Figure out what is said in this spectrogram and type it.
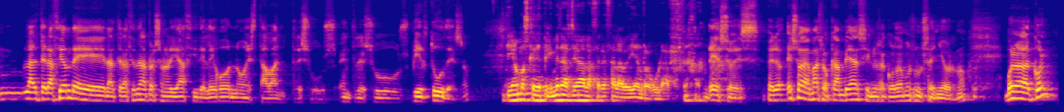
la alteración, de, la alteración de la personalidad y del ego no estaba entre sus, entre sus virtudes. ¿no? Digamos que de primeras ya la cereza la veían regular. Eso es. Pero eso además lo cambia si nos recordamos un señor, ¿no? Bueno, el alcohol,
